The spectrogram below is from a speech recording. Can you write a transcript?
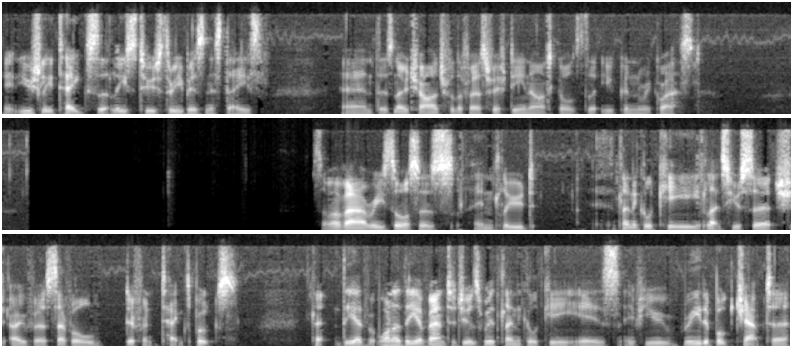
It usually takes at least two to three business days and there's no charge for the first 15 articles that you can request. Some of our resources include Clinical Key lets you search over several different textbooks. The, one of the advantages with Clinical Key is if you read a book chapter,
